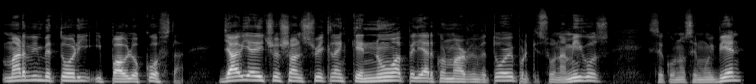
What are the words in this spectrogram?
Marvin Vettori y Pablo Costa. Ya había dicho Sean Strickland que no va a pelear con Marvin Vettori porque son amigos, se conocen muy bien.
